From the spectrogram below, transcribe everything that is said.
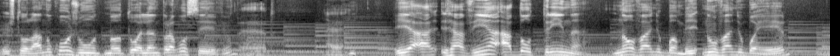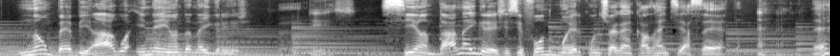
eu estou lá no conjunto, mas eu estou olhando para você, viu? Era. É. E a- já vinha a doutrina: não vai, no banheiro, não vai no banheiro, não bebe água e nem anda na igreja. Isso. Se andar na igreja e se for no banheiro, quando chegar em casa a gente se acerta. né?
